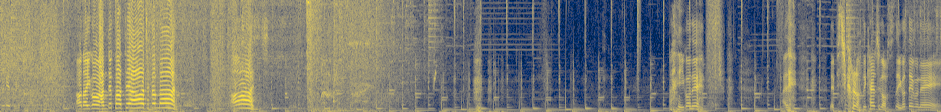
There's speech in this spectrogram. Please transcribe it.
크게 돌리구나. 아, 나 이거 안 될 것 같아. 아, 잠깐만. 아, 이거는. 아니, 내 피지컬을 어떻게 할 수가 없었어. 이것 때문에.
